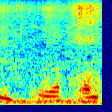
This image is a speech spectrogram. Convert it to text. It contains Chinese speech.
う我、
